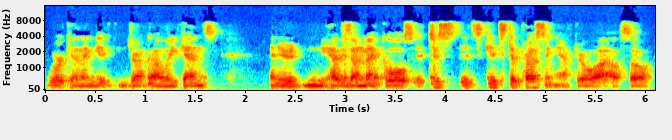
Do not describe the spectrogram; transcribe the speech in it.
working and getting drunk on weekends and, you have these unmet goals. It just it gets depressing after a while. So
